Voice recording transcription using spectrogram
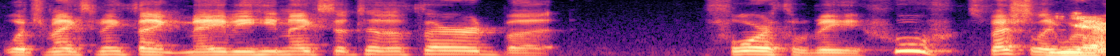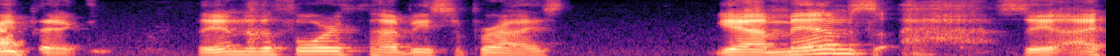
which makes me think maybe he makes it to the third, but fourth would be, whew, especially where Yeah. we pick the end of the fourth. I'd be surprised. Yeah, Mims. See, I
